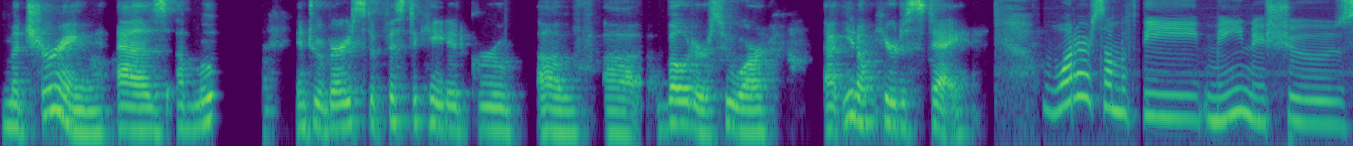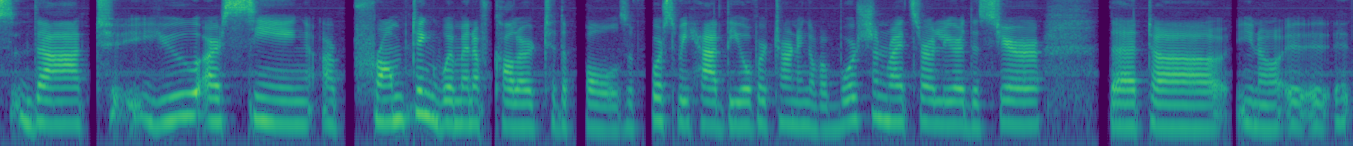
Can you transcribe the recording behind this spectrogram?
maturing as a movement into a very sophisticated group of uh, voters who are uh, you know here to stay. What are some of the main issues that you are seeing are prompting women of color to the polls? Of course we had the overturning of abortion rights earlier this year that uh, you know it, it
